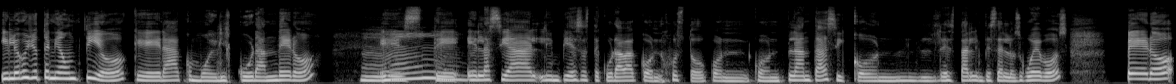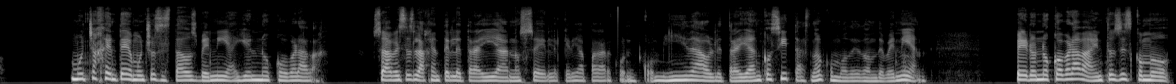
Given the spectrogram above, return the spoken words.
y luego yo tenía un tío que era como el curandero, este, Mm. él hacía limpiezas, te curaba con justo con, con plantas y con esta limpieza de los huevos, pero mucha gente de muchos estados venía y él no cobraba. O sea, a veces la gente le traía, no sé, le quería pagar con comida o le traían cositas, ¿no? Como de donde venían. Pero no cobraba. Entonces, como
